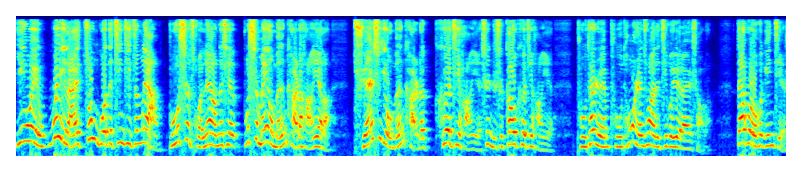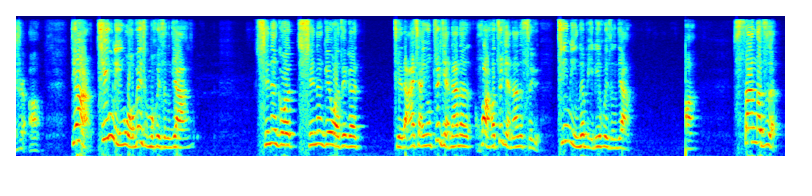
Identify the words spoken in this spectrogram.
因为未来中国的经济增量不是存量，那些不是没有门槛的行业了，全是有门槛的科技行业，甚至是高科技行业，普通人普通人创业的机会越来越少了。待会儿我会给你解释啊。第二，金领我为什么会增加？谁能给我谁能给我这个解答一下？用最简单的话和最简单的词语，金领的比例会增加啊？三个字，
